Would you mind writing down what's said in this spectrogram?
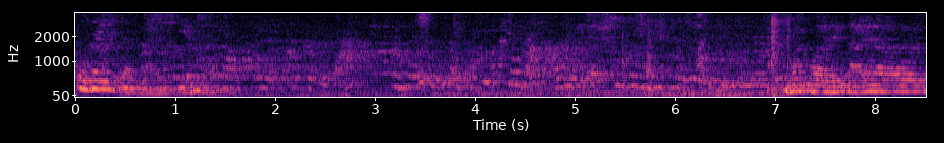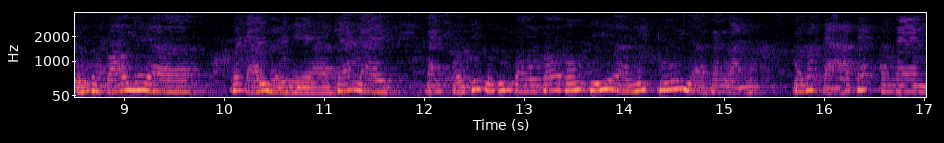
sau đây là bài chém hỏi Vâng và hiện tại ờ, cũng thông báo với tất cả quý vị thì à, sáng nay ban tổ chức của chúng tôi có bố trí à, nước suối và khăn lạnh cho tất cả các anh em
